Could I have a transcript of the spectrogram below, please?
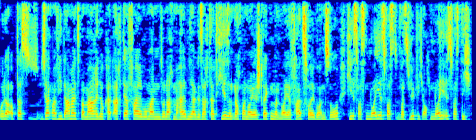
Oder ob das, ich sag mal, wie damals bei Mario Kart 8 der Fall, wo man so nach einem halben Jahr gesagt hat, hier sind nochmal neue Strecken und neue Fahrzeuge und so. Hier ist was Neues, was, was wirklich auch neu ist, was dich,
